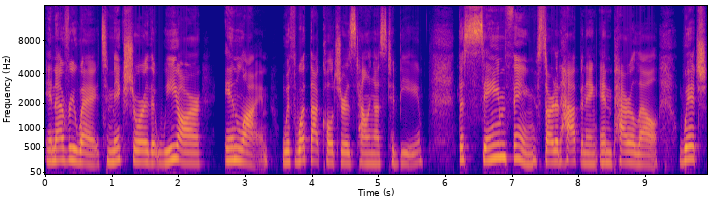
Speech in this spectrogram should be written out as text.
in every way to make sure that we are in line with what that culture is telling us to be. The same thing started happening in parallel, which,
